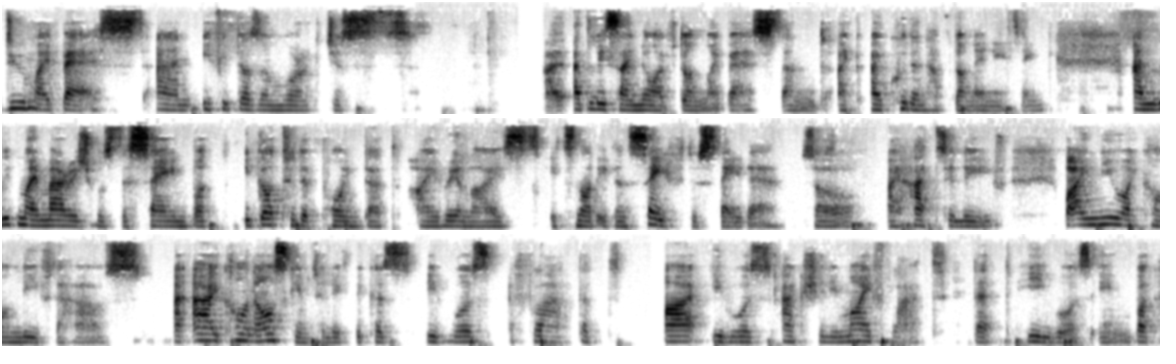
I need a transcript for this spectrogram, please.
do my best, and if it doesn't work, just At least I know I've done my best, and I, I couldn't have done anything. And with my marriage was the same, but it got to the point that I realized it's not even safe to stay there, so I had to leave. But I knew I can't leave the house. I, I can't ask him to leave because it was a flat that I, it was actually my flat that he was in, but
